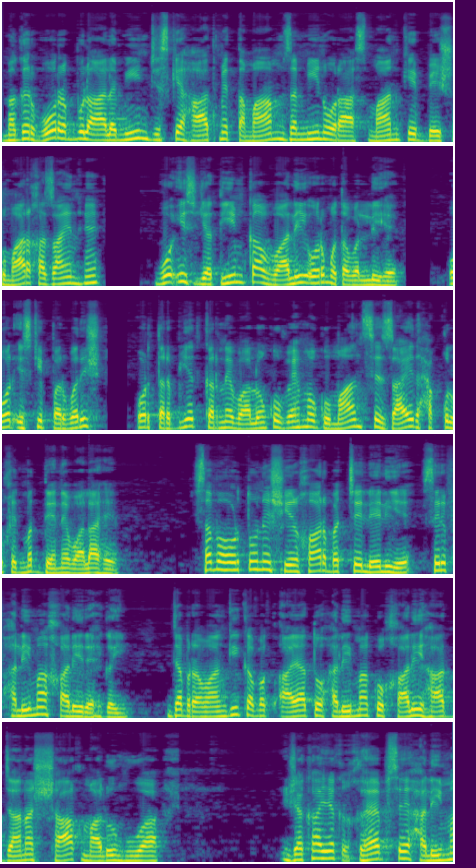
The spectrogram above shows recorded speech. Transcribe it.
مگر وہ رب العالمین جس کے ہاتھ میں تمام زمین اور آسمان کے بے شمار خزائن ہیں وہ اس یتیم کا والی اور متولی ہے اور اس کی پرورش اور تربیت کرنے والوں کو وہم و گمان سے زائد حق الخدمت دینے والا ہے۔ سب عورتوں نے شیرخوار بچے لے لیے، صرف حلیمہ خالی رہ گئی۔ جب روانگی کا وقت آیا تو حلیمہ کو خالی ہاتھ جانا شاق معلوم ہوا۔ یکا یک غیب سے حلیمہ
